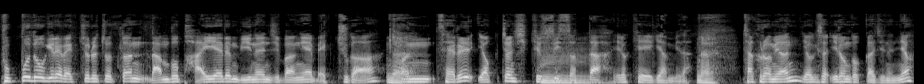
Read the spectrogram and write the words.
북부 독일의 맥주를 쫓던 남부 바이에른 뮌헨 지방의 맥주가 네. 전세를 역전시킬 수 음. 있었다. 이렇게 얘기합니다. 네. 자, 그러면 여기서 이런 것까지는요.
